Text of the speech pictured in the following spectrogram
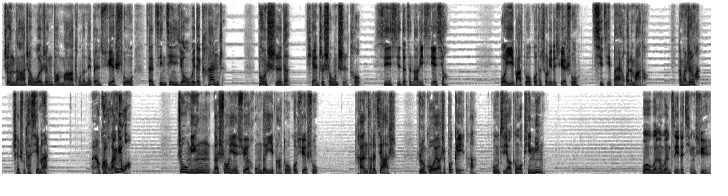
正拿着我扔到马桶的那本血书，在津津有味的看着，不时的舔着手指头，嘻嘻的在那里邪笑。我一把夺过他手里的血书。气急败坏的骂道：“赶快扔了，这书太邪门！哎呀，快还给我！”周明那双眼血红的，一把夺过血书，看他的架势，如果我要是不给他，估计要跟我拼命。我稳了稳自己的情绪，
